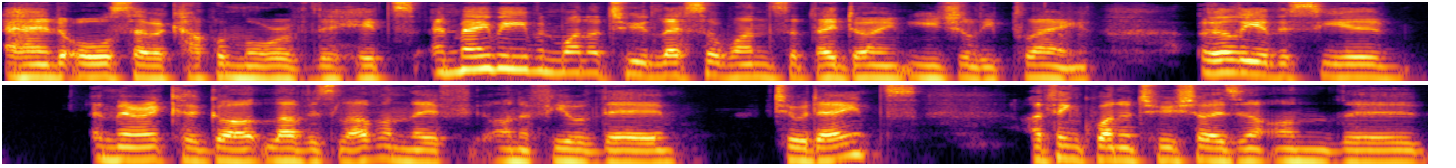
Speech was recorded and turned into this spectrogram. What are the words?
and also a couple more of the hits, and maybe even one or two lesser ones that they don't usually play. Earlier this year, America got "Love Is Love" on their on a few of their tour dates. I think one or two shows on the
